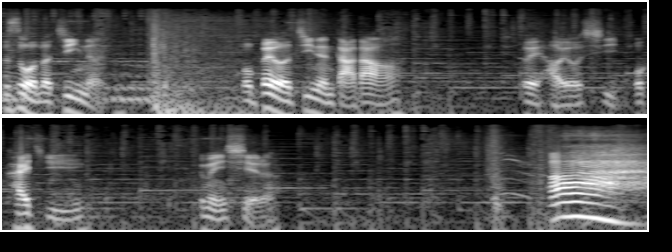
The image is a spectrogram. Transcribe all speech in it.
这是我的技能，我被我的技能打到。对，好游戏，我开局就没血了。啊！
